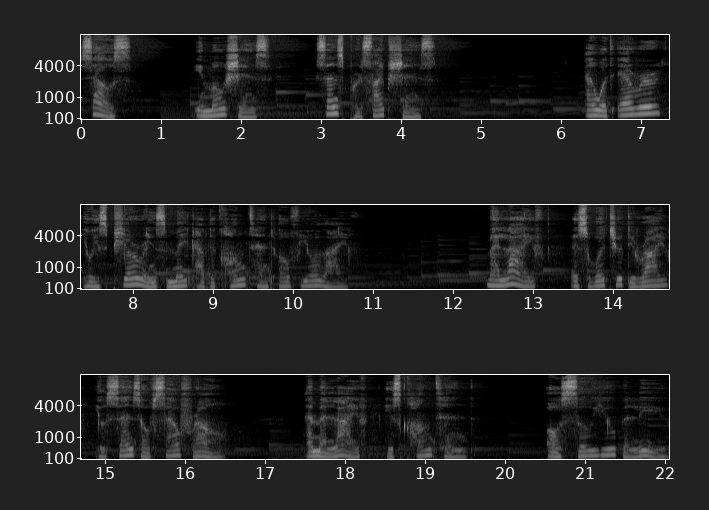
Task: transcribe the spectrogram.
Thoughts, emotions, sense perceptions, and whatever you experience make up the content of your life. My life is what you derive your sense of self from, and my life is content, or so you believe.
